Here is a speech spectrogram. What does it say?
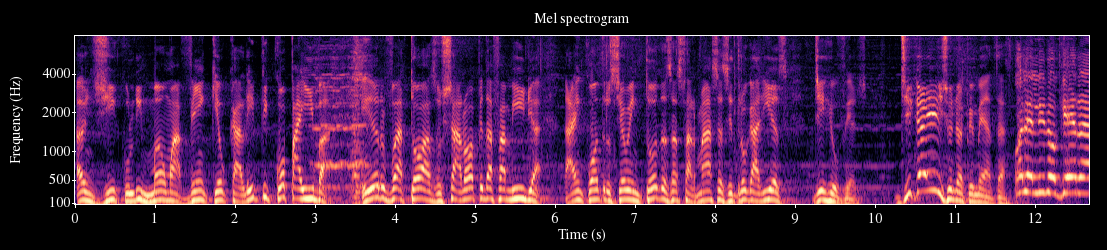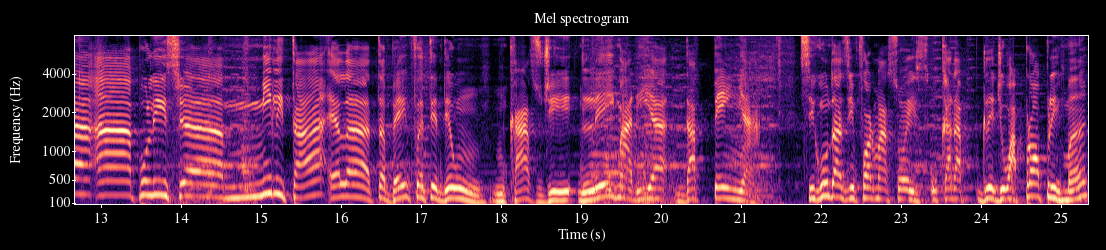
angico, limão, avenque, eucalipto e copaíba. Ervatos, o xarope da família. Dá encontro seu em todas as farmácias e drogarias de Rio Verde. Diga aí, Júnior Pimenta. Olha ali, Nogueira, a polícia militar, ela também foi atender um, um caso de Lei Maria da Penha. Segundo as informações, o cara agrediu a própria irmã.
